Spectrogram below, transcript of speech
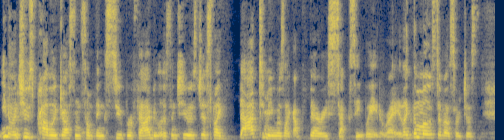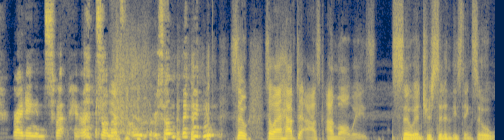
you know, and she was probably dressed in something super fabulous. And she was just like, that to me was like a very sexy way to write. Like the most of us are just writing in sweatpants on yeah. our phones or something. so, so I have to ask, I'm always so interested in these things. So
